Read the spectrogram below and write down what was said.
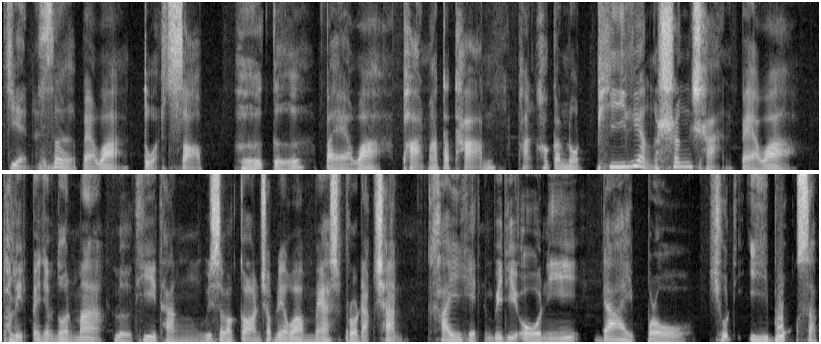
เจียนเซอร์แปลว่าตรวจสอบ เหอเก๋แปลว่า ผ่านมาตรฐาน ผ่านข้อกำหนดพีเลี่ยงเชิงฉานแปลว่าผลิตเป็นจำนวนมาก หรือที่ทางวิศวกรชอบเรียกว่า mass production ใครเห็นวิดีโอนี้ได้โปร ชุดอีบุ๊กสับ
